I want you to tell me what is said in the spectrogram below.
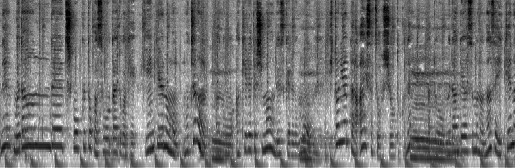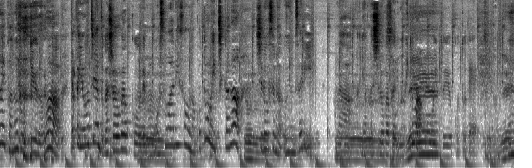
ね、無断で遅刻とか早退とか欠勤っていうのももちろん、ん。あの呆れてしまうんですけれども、うん。人に会ったら挨拶をしようとかね、うん。あと無断で休むのはなぜいけないかなどっていうのは やっぱり幼稚園とか小学校でも教わりそうなことを一から指導するのはうんざりな、うん。やっぱ指導係の人は多いということで。ね、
